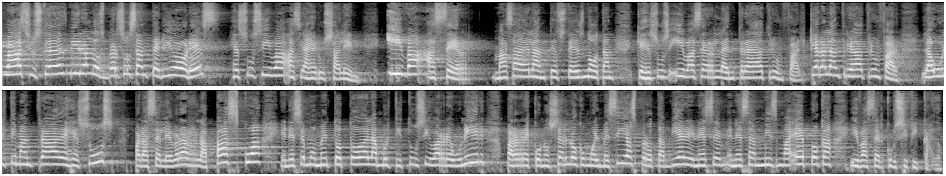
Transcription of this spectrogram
iba, si ustedes miran los versos anteriores, Jesús iba hacia Jerusalén, iba a ser más adelante ustedes notan que Jesús iba a hacer la entrada triunfal. ¿Qué era la entrada triunfal? La última entrada de Jesús para celebrar la Pascua. En ese momento toda la multitud se iba a reunir para reconocerlo como el Mesías, pero también en, ese, en esa misma época iba a ser crucificado.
